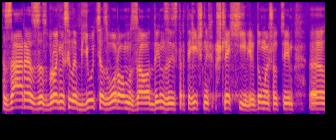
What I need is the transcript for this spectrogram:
зараз збройні сили б'ються з ворогом за один зі стратегічних шляхів. Я думаю, що цим е,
